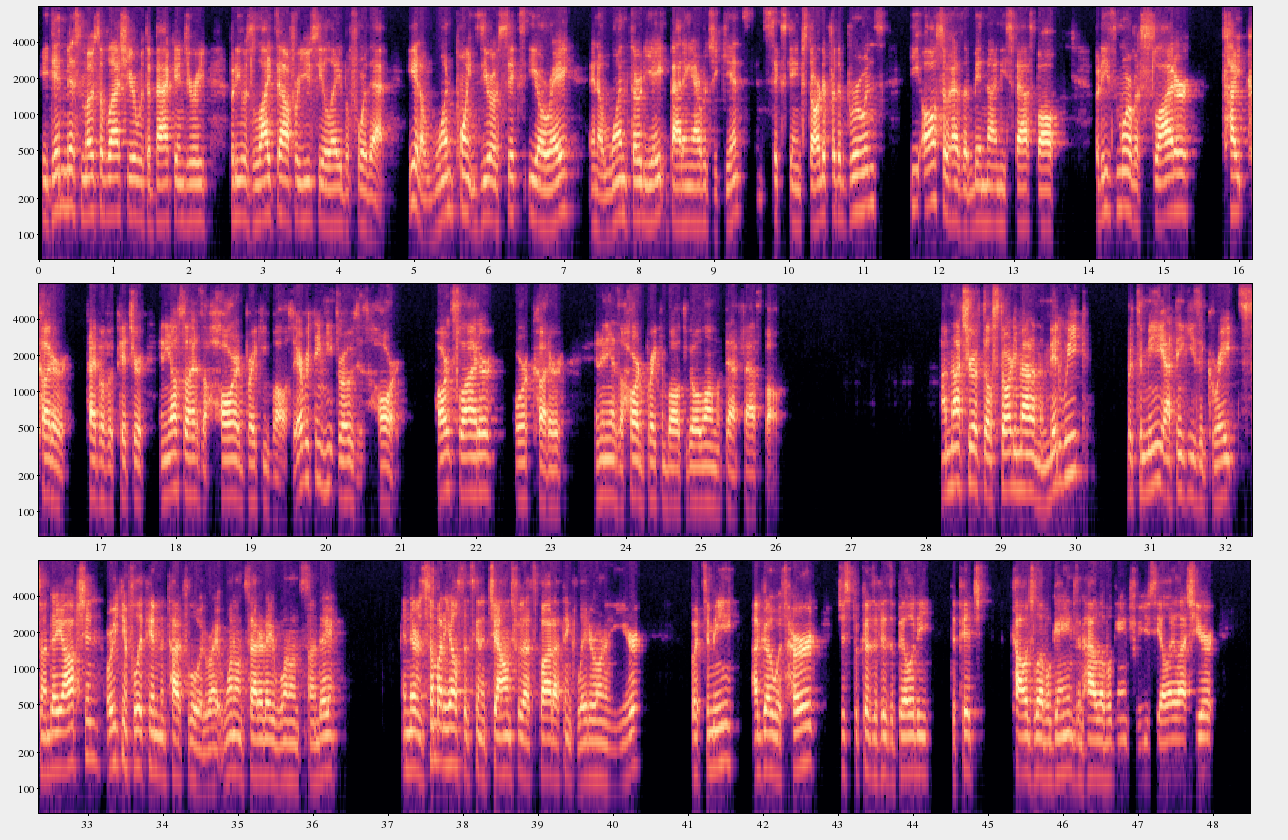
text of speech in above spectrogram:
He did miss most of last year with a back injury, but he was lights out for UCLA before that. He had a 1.06 ERA and a 138 batting average against in six games started for the Bruins. He also has a mid 90s fastball, but he's more of a slider, tight cutter type of a pitcher, and he also has a hard breaking ball. So everything he throws is hard. Hard slider, or cutter, and then he has a hard breaking ball to go along with that fastball. I'm not sure if they'll start him out in the midweek, but to me, I think he's a great Sunday option, or you can flip him and Ty Floyd, right? One on Saturday, one on Sunday. And there's somebody else that's going to challenge for that spot, I think, later on in the year. But to me, I go with Hurd just because of his ability to pitch college level games and high level games for UCLA last year.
